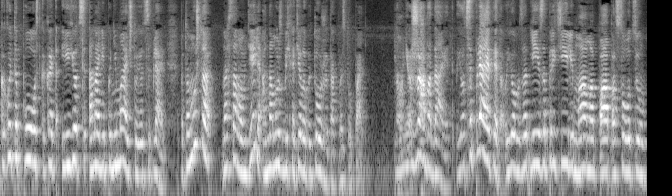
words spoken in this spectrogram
какой-то пост, какая-то ее она не понимает, что ее цепляет, потому что на самом деле она, может быть, хотела бы тоже так выступать. Но у нее жаба давит, ее цепляет это, ее, ей запретили мама, папа, социум.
